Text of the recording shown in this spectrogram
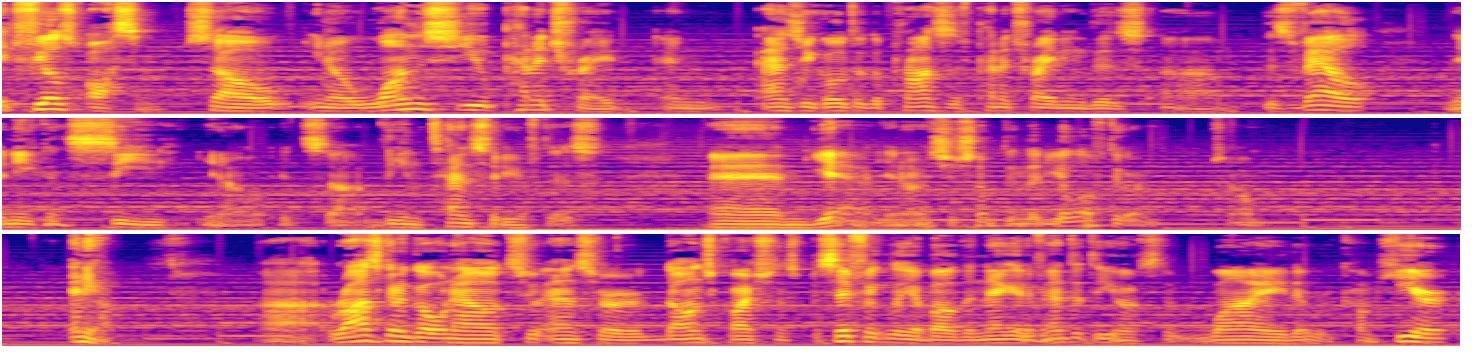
it feels awesome. So you know, once you penetrate, and as you go through the process of penetrating this uh, this veil, then you can see, you know, it's uh, the intensity of this, and yeah, you know, it's just something that you love doing. So, anyhow, uh, Ra's gonna go now to answer Don's question specifically about the negative entity of why they would come here.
